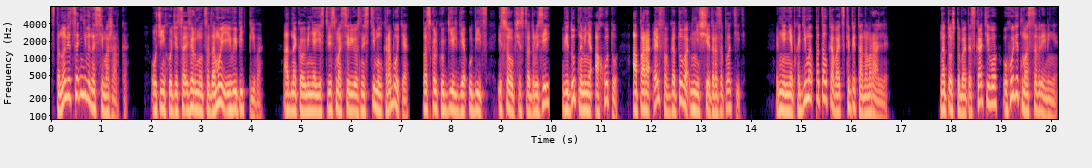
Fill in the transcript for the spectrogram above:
Становится невыносимо жарко. Очень хочется вернуться домой и выпить пиво. Однако у меня есть весьма серьезный стимул к работе, поскольку гильдия убийц и сообщество друзей ведут на меня охоту, а пара эльфов готова мне щедро заплатить мне необходимо потолковать с капитаном Ралли. На то, чтобы отыскать его, уходит масса времени.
